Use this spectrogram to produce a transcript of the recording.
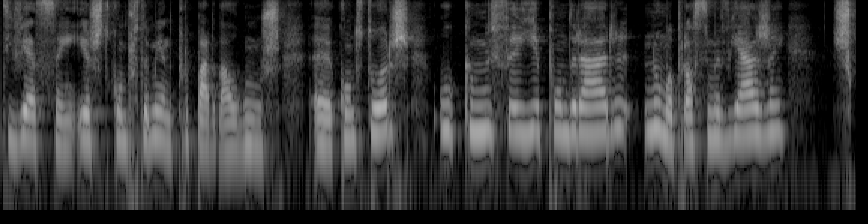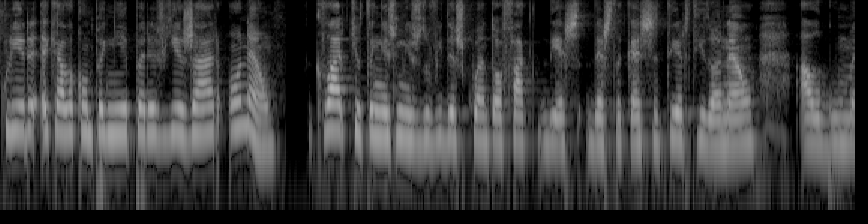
tivessem este comportamento por parte de alguns uh, condutores, o que me faria ponderar numa próxima viagem escolher aquela companhia para viajar ou não. Claro que eu tenho as minhas dúvidas quanto ao facto desta caixa ter tido ou não alguma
